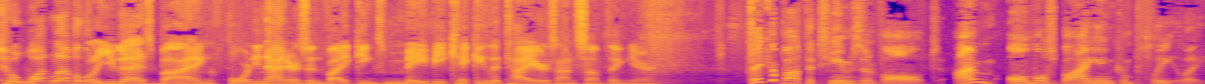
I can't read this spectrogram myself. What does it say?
To what level are you guys buying 49ers and Vikings maybe kicking the tires on something here? Think about the teams involved. I'm almost buying in completely.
